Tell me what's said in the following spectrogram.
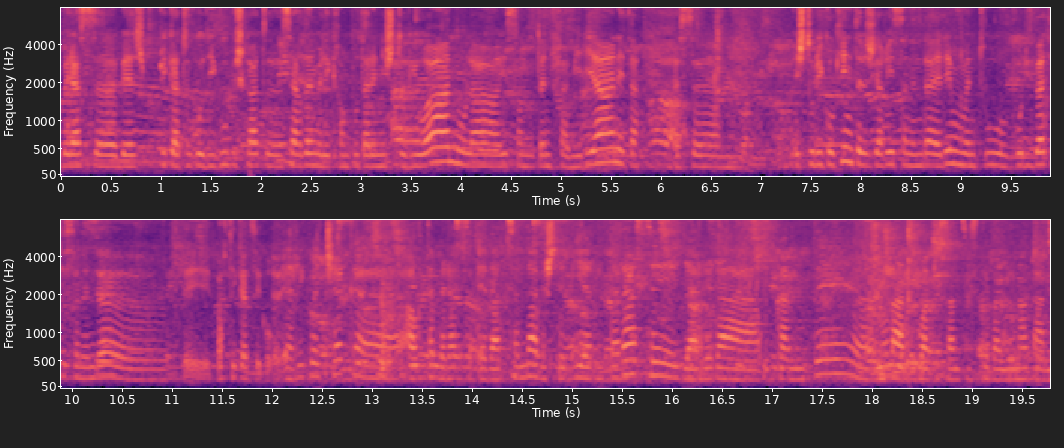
beraz, uh, be esplikatuko digu, piskat, uh, zer den bere krampotaren historioan, nola izan duten familian, eta ez um, historikokin interesgarri izanen da ere, momentu poli bat izanen da uh, partekatzeko. Herriko etxek uh, aurten beraz edatzen da, beste bi herritara, ze jarrera ukan dute, uh, nola hartuak izan zizte bai honatan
